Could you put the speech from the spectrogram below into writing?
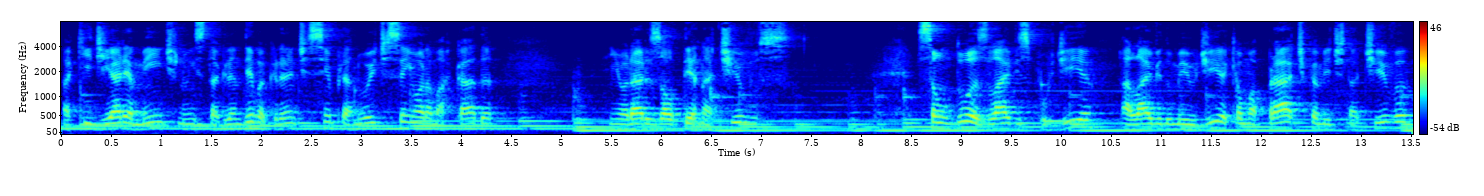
aqui diariamente no Instagram Devacrante, sempre à noite, sem hora marcada, em horários alternativos. São duas lives por dia. A live do meio-dia, que é uma prática meditativa,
